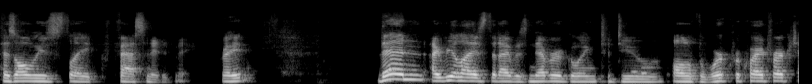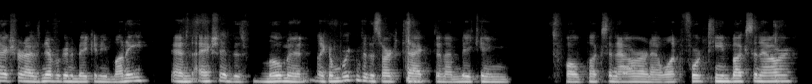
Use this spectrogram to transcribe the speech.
has always like fascinated me, right? Then I realized that I was never going to do all of the work required for architecture and I was never going to make any money. And I actually had this moment like I'm working for this architect and I'm making 12 bucks an hour and I want 14 bucks an hour.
